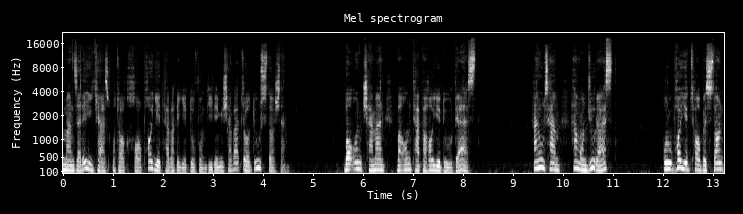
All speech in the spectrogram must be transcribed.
منظره ای که از اتاق خوابهای طبقه دوم دیده می شود را دوست داشتم. با اون چمن و اون تپه های دوردست. هنوز هم همان جور است. غروب های تابستان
